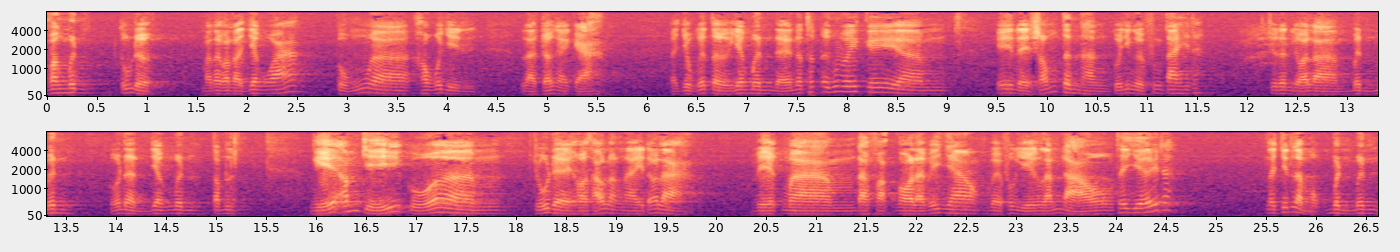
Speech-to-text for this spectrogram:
văn minh cũng được mà ta gọi là văn hóa cũng à, không có gì là trở ngại cả. Và dùng cái từ văn minh để nó thích ứng với cái à, cái đời sống tinh thần của những người phương tây đó. Cho nên gọi là bình minh của nền văn minh tâm linh. Nghĩa ấm chỉ của à, chủ đề hội thảo lần này đó là việc mà đạo phật ngồi lại với nhau về phương diện lãnh đạo thế giới đó, nó chính là một bình minh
